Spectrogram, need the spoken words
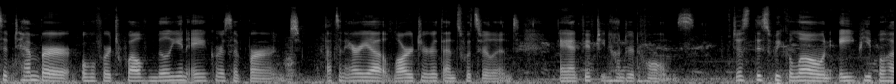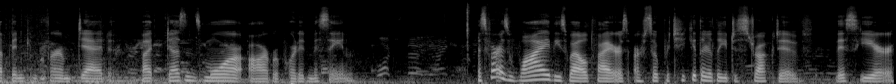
September, over 12 million acres have burned. That's an area larger than Switzerland, and 1,500 homes. Just this week alone, eight people have been confirmed dead, but dozens more are reported missing. As far as why these wildfires are so particularly destructive this year,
